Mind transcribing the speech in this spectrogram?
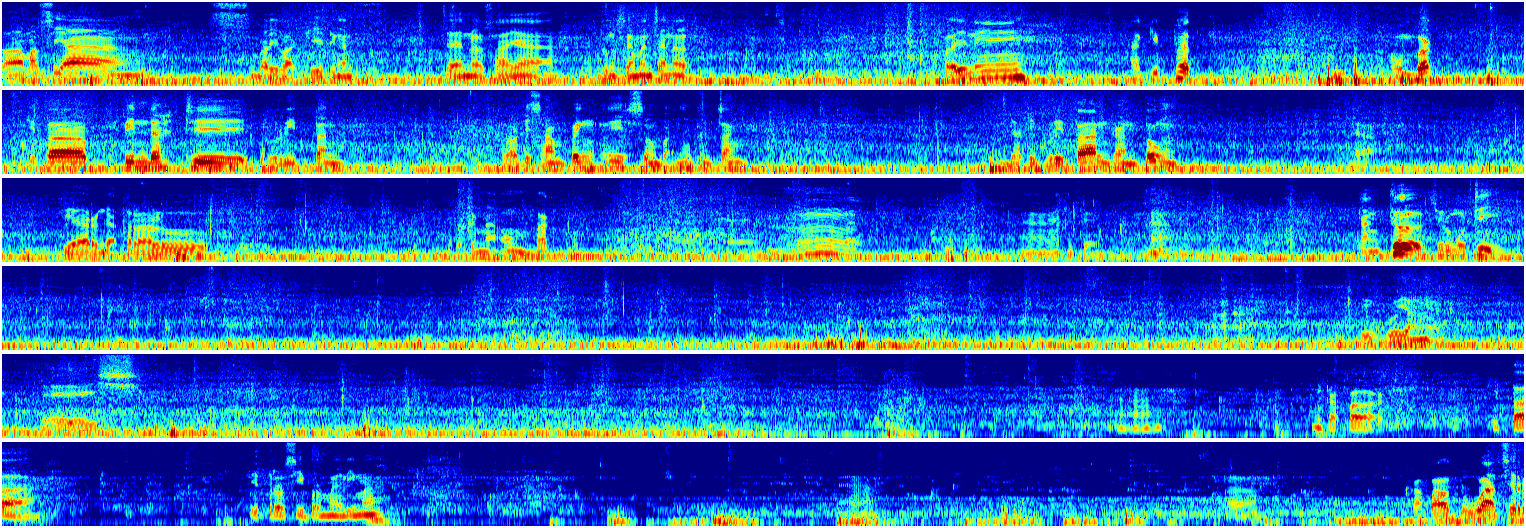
Selamat siang. Kembali lagi dengan channel saya Agung Seman Channel. Kali ini Akibat Ombak Kita pindah di Buritan. Kalau di samping Ih ombaknya kencang. Pindah Buritan Gantung biar nggak terlalu terkena ombak. Hmm. nah itu. Nah. Kang Dul Jurumudi nah, itu goyangnya Eish. Nah, ini kapal kita Petrosi Permai 5 kapal tua cer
